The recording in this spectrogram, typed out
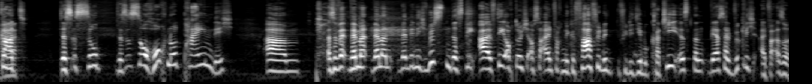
Gott. Das ist so, das ist so hochnotpeinlich. Ähm, also wenn, wenn, man, wenn, man, wenn wir nicht wüssten, dass die AfD auch durchaus einfach eine Gefahr für die, für die Demokratie ist, dann wäre es halt wirklich einfach, also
